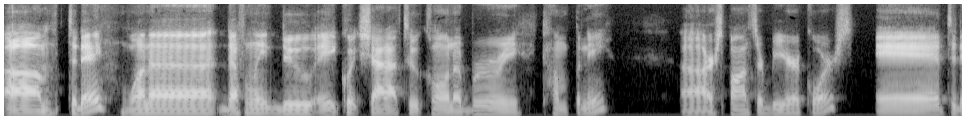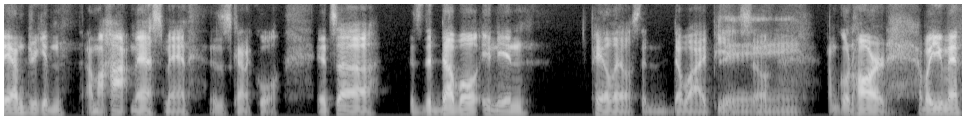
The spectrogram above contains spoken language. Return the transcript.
um, today, want to definitely do a quick shout out to Kalona Brewery Company, uh, our sponsor beer, of course. And today I'm drinking. I'm a hot mess, man. This is kind of cool. It's uh, it's the double Indian Pale Ale. It's the double IPA. Dang. So I'm going hard. How about you, man?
